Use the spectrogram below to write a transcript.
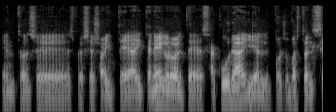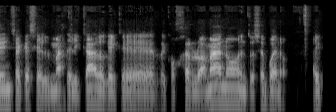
Entonces, pues eso, hay té, hay té negro, el té sakura y el, por supuesto, el sencha, que es el más delicado, que hay que recogerlo a mano. Entonces, bueno, hay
